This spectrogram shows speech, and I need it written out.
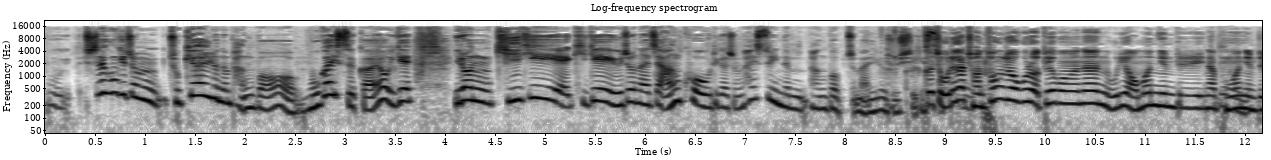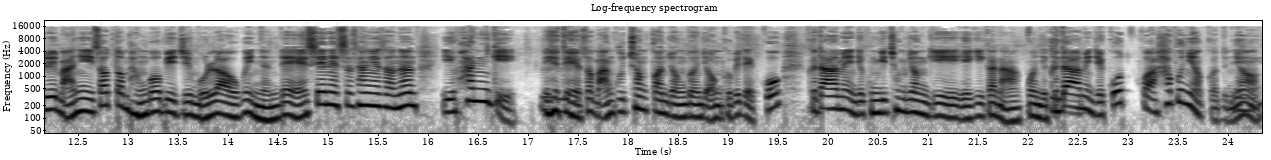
뭐 실내 공기 좀 좋게 하려는 방법 뭐가 있을까요? 이게 이런 기기에 기계에 의존하지 않고 우리가 좀 할 수 있는 방법 좀 알려주시겠어요? 그렇죠. 우리가 네. 전통적으로 어떻게 보면은 우리 어머님들이나 부모님들이 많이 썼던 방법이 지금 올라오고 있는데 SNS 상에서는 이 환기 에 음. 대해서 19,000건 정도 이제 언급이 됐고 그 다음에 이제 공기청정기 얘기가 나왔고 이제 그 다음에 이제 꽃과 화분이었거든요. 네.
